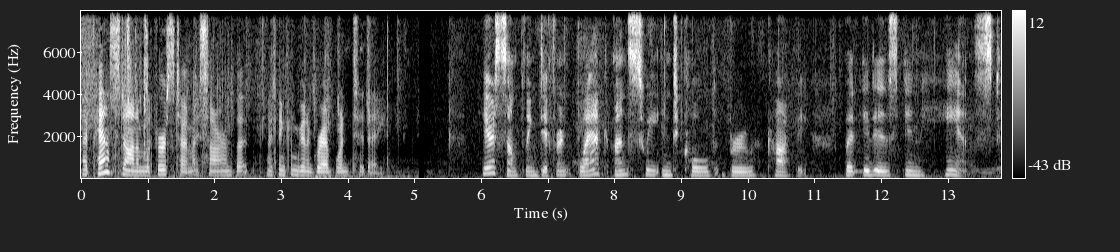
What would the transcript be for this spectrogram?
I passed on them the first time I saw them, but I think I'm going to grab one today. Here's something different, black unsweetened cold brew coffee, but it is enhanced.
